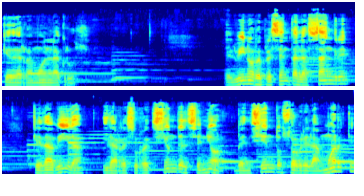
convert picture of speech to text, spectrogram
que derramó en la cruz. El vino representa la sangre que da vida y la resurrección del Señor, venciendo sobre la muerte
